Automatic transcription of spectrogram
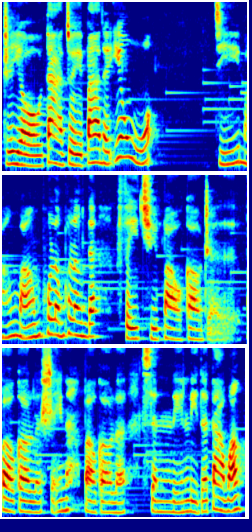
只有大嘴巴的鹦鹉，急忙忙、扑棱扑棱的飞去报告着，报告了谁呢？报告了森林里的大王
